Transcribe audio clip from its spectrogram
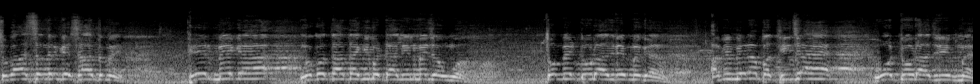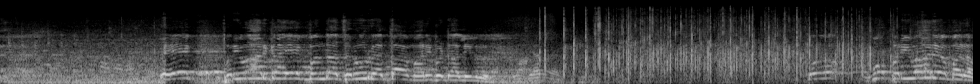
सुभाष चंद्र के साथ में। फिर मैं गया मको दादा की बटालियन में जाऊँगा। तो मैं टू राजरीफ में गया। अभी मेरा भतीजा है, वो टू राजरीफ में। एक परिवार का एक बंदा ज़रूर रहता है हमारी बटालियन में। वो परिवार है हमारा।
